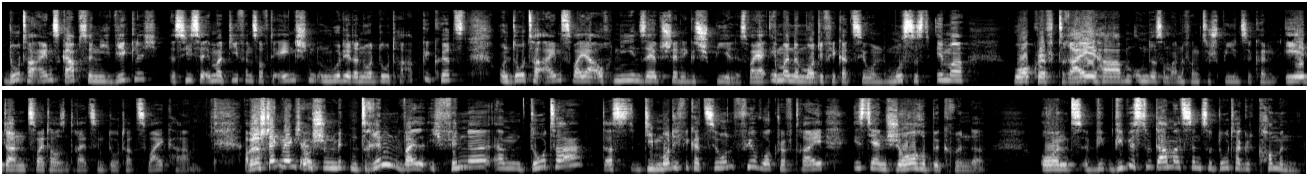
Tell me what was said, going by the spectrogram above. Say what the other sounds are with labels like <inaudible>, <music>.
Dota 1 gab es ja nie wirklich. Es hieß ja immer Defense of the Ancient und wurde ja dann nur Dota abgekürzt. Und Dota 1 war ja auch nie ein selbstständiges Spiel. Es war ja immer eine Modifikation. Du musstest immer Warcraft 3 haben, um das am Anfang zu spielen zu können, ehe dann 2013 Dota 2 kam. Aber da stecken wir eigentlich auch schon mittendrin, weil ich finde, ähm, Dota, das, die Modifikation für Warcraft 3 ist ja ein Genrebegründer. Und wie, wie bist du damals denn zu Dota gekommen?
